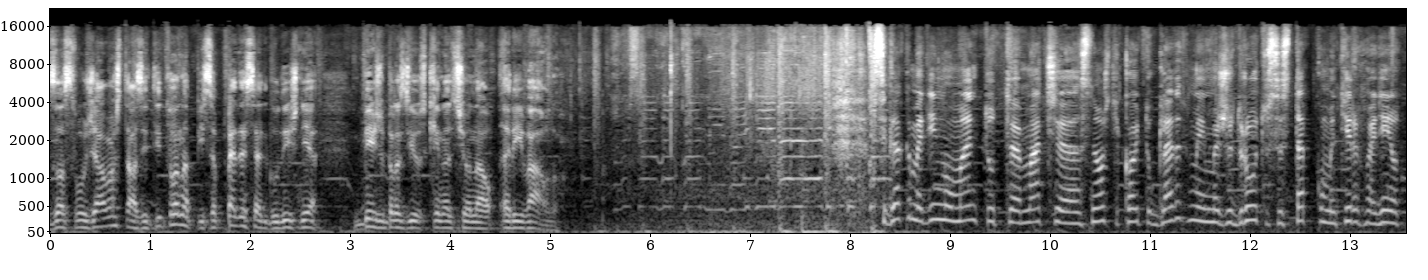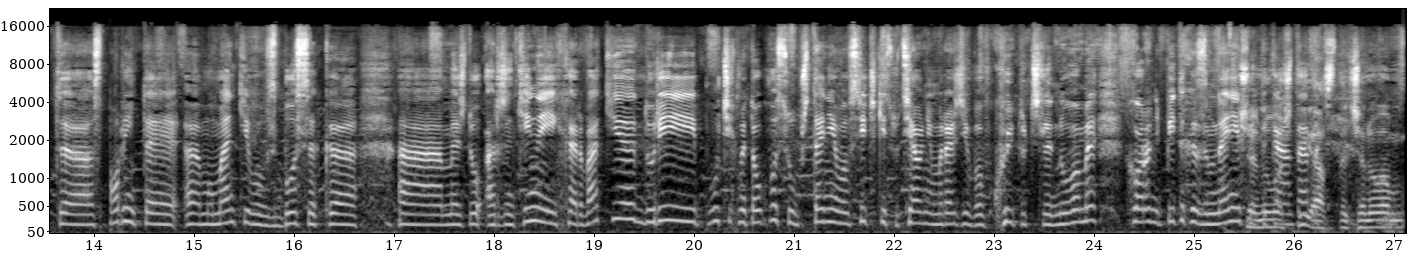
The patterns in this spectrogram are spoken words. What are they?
Заслужаваш тази титла, написа 50 годишния биш бразилски национал Ривалдо. Сега към един момент от матча с нощи, който гледахме и между другото с теб коментирахме един от а, спорните а, моменти в сблъсък а, между Аржентина и Харватия. Дори получихме толкова съобщения във всички социални мрежи, в които членуваме. Хора ни питаха за мнението и така нататък. Ти, аз не членувам,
